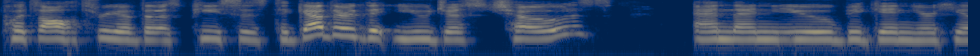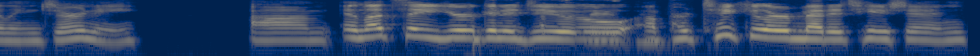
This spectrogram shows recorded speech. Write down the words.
puts all three of those pieces together that you just chose and then you begin your healing journey. Um, and let's say you're going to do a particular meditation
